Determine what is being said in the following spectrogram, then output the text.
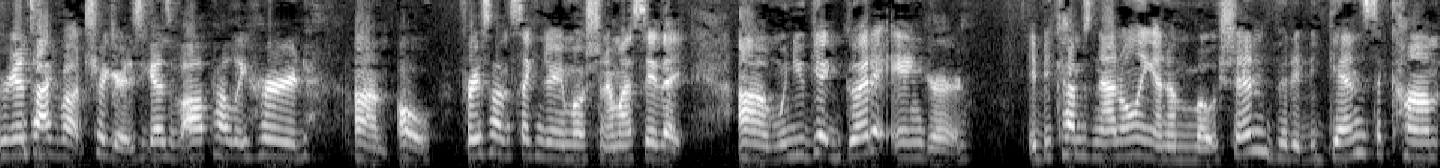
We're going to talk about triggers. You guys have all probably heard. Um, oh, first on the secondary emotion, I want to say that um, when you get good at anger, it becomes not only an emotion, but it begins to come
